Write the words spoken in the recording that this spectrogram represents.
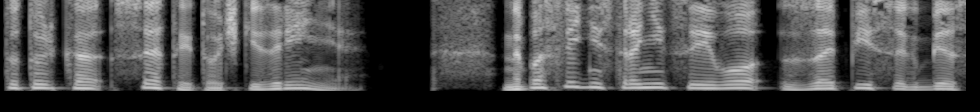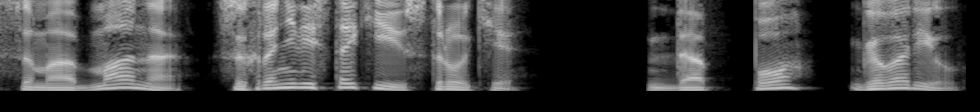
то только с этой точки зрения. На последней странице его «Записок без самообмана» сохранились такие строки. Дапо говорил,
